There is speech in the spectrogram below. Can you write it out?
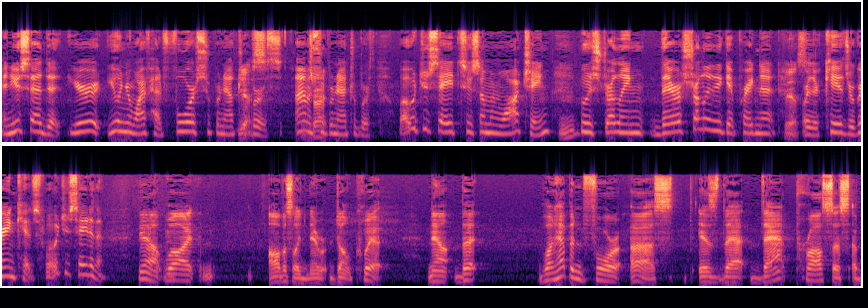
and you said that you're, you and your wife had four supernatural Yes, births. I'm that's a right. supernatural birth. What would you say to someone watching Mm-hmm. who is struggling? They're struggling to get pregnant, Yes. or their kids or grandkids. What would you say to them? Yeah, well, I obviously never don't quit. Now, but what happened for us is that that process of,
